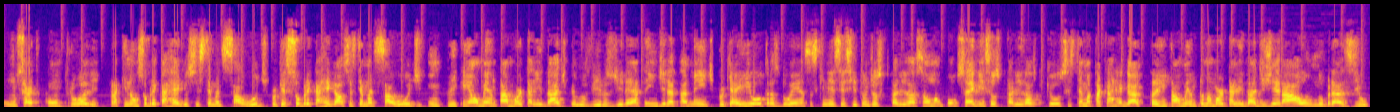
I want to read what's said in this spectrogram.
um certo controle para que não sobrecarregue o sistema de saúde, porque sobrecarregar o sistema de saúde implica em aumentar a mortalidade pelo vírus, direta e indiretamente, porque aí outras doenças que necessitam de hospitalização não conseguem ser hospitalizadas porque o sistema está carregado. Então a gente está aumentando a mortalidade geral no Brasil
